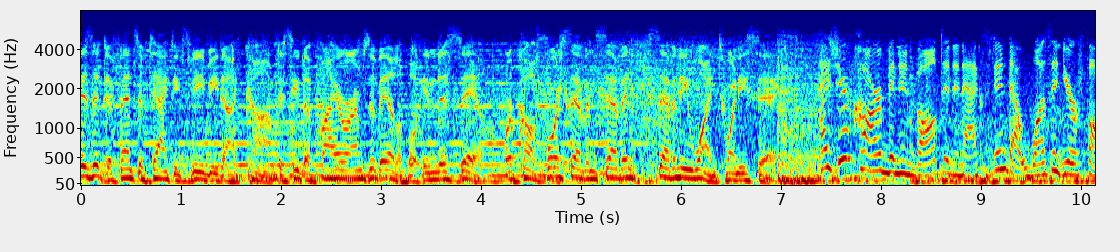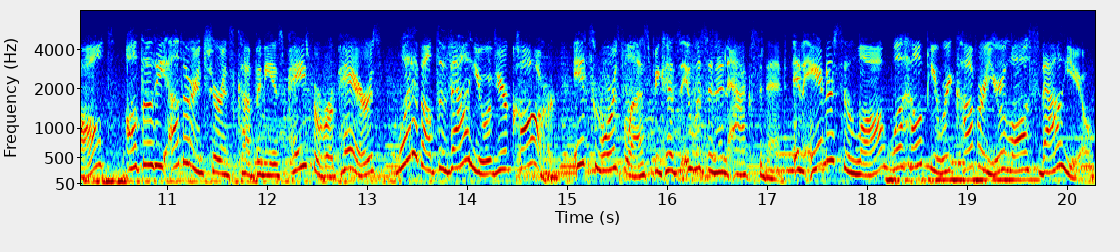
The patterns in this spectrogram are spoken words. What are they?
Visit DefensiveTacticsVB.com to see the firearms available in this sale or call 477-7126. Has your car been involved in an accident that wasn't your fault? Although the other insurance company has paid for repairs, what about the value of your car? It's worth less because it was in an accident, and Anderson Law will help you recover your lost value.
